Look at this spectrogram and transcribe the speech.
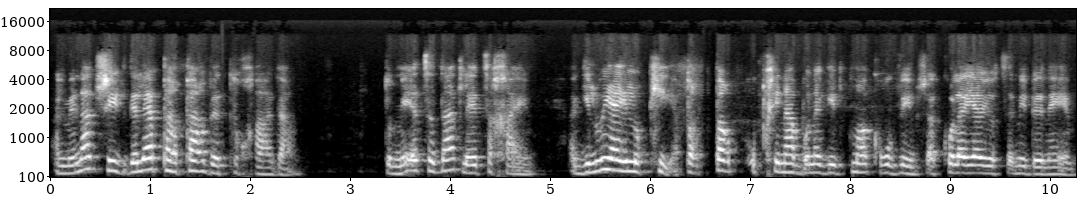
על מנת שיתגלה הפרפר בתוך האדם. זאת אומרת, מעץ הדת לעץ החיים. הגילוי האלוקי, הפרפר הוא בחינה, בוא נגיד, כמו הקרובים, שהכל היה יוצא מביניהם.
